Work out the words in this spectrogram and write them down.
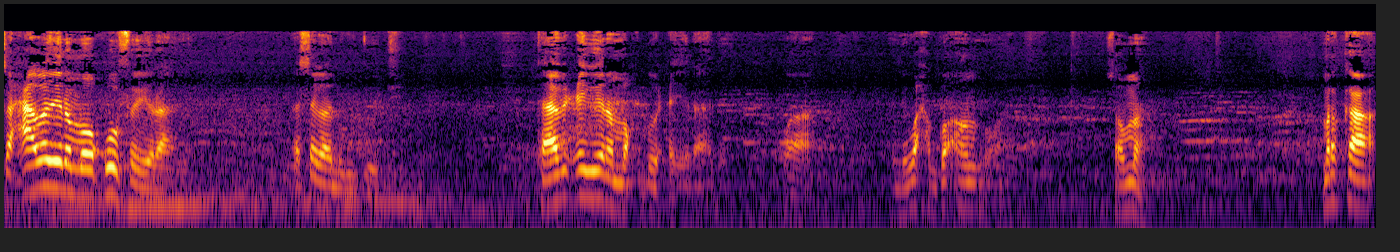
Saxaabadiina mawquufay yidhaahdeen isagaa lagu joojiyey. Taabicigiina maqduucay yidhaahdeen waa wax go-an soo maha marka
